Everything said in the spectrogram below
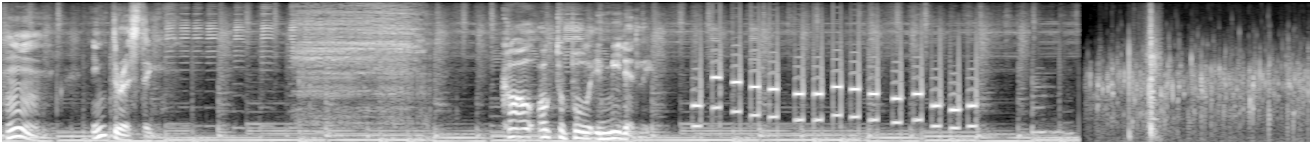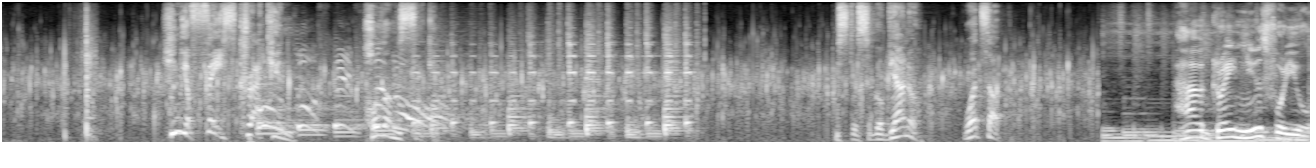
Hmm, interesting. Call Octopool immediately. In your face, Kraken! Hold on a second. Mr. Segoviano, what's up? I have great news for you.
